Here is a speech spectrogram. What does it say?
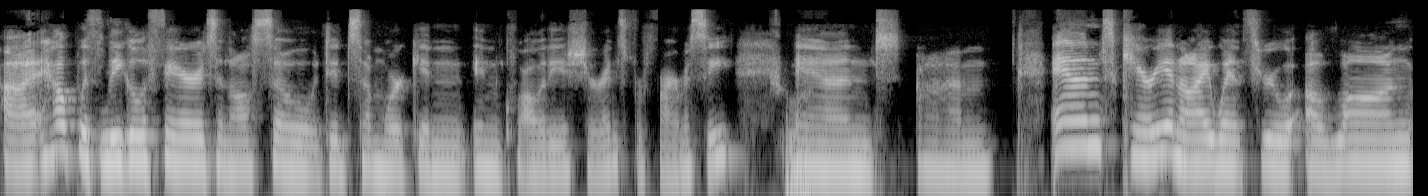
uh, help with legal affairs and also did some work in in quality assurance for pharmacy sure. and um, and Carey and i went through a long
